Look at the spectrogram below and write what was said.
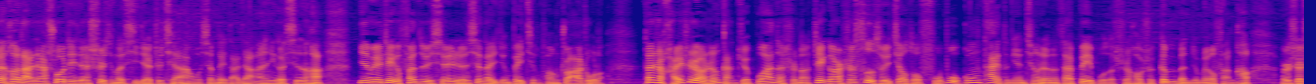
在和大家说这件事情的细节之前啊，我先给大家安一个心哈，因为这个犯罪嫌疑人现在已经被警方抓住了。但是还是让人感觉不安的是呢，这个二十四岁叫做服部公泰的年轻人呢，在被捕的时候是根本就没有反抗，而是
